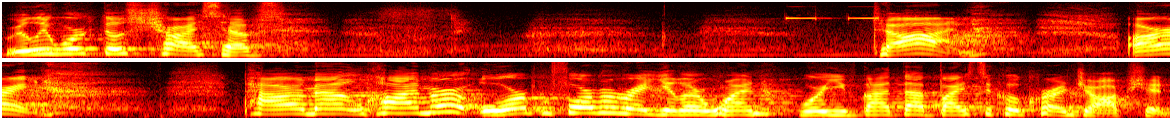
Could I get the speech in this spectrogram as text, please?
Really work those triceps. Time. All right. Power mountain climber or perform a regular one where you've got that bicycle crunch option.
